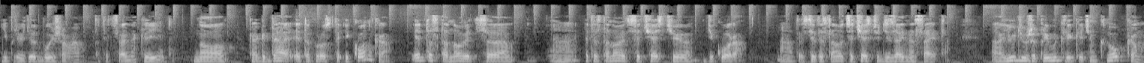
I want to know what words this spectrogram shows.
и приведет больше вам потенциальных клиентов. Но когда это просто иконка, это становится, э, это становится частью декора. Э, то есть это становится частью дизайна сайта. Люди уже привыкли к этим кнопкам,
